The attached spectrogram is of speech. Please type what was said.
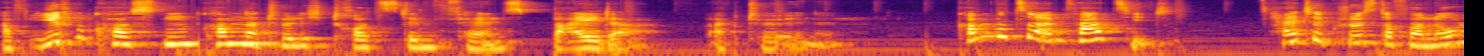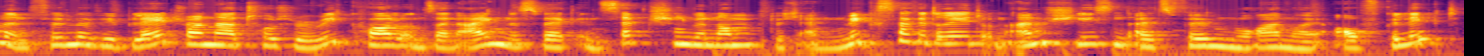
Auf ihre Kosten kommen natürlich trotzdem Fans beider AkteurInnen. Kommen wir zu einem Fazit. Hätte Christopher Nolan Filme wie Blade Runner, Total Recall und sein eigenes Werk Inception genommen, durch einen Mixer gedreht und anschließend als Film noir neu aufgelegt,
